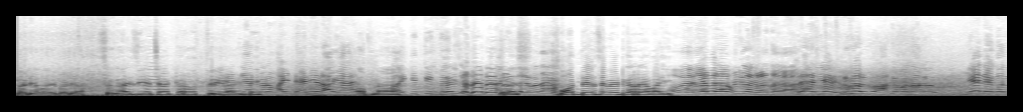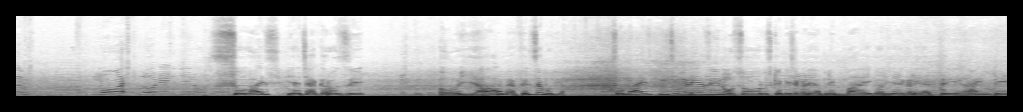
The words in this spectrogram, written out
बढ़िया भाई बढ़िया। सो गाइज़ ये चेक करो 390 चेक करो भाई डैनियल आ गया है। अपना भाई कितनी देर से वेट कर क्रश? बहुत देर से वेट कर रहे हैं भाई। ट्रैफ़िक लग रहा था यार। ये रुको रुको आगे बंद आगे ये देखो तुम। मोस्ट लोडेड जीन सो गाइज़ ये चेक करो जी ओ यार मैं फिर से भूल गया। सो गाइज़ पीछे खड़ी है जीनो सो और उसके पीछे खड़ी है अपनी बाइक और ये खड़ी है 390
